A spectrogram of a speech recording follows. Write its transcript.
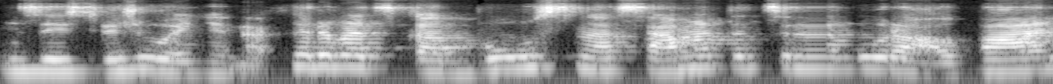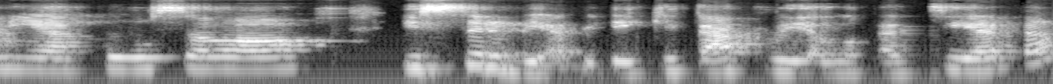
за истражување на Хрватска, Босна, самата Црна Гора, Албанија, Косово и Србија, бидејќи таква е локацијата.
